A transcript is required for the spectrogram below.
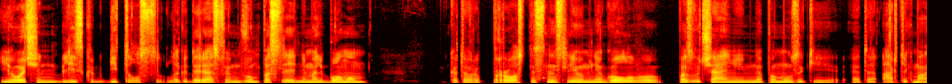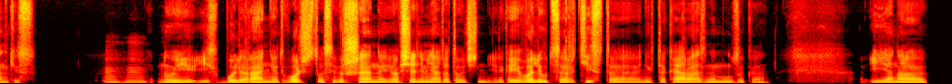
и очень близко к Битлз благодаря своим двум последним альбомам, которые просто снесли у меня голову по звучанию, именно по музыке. Это Arctic Monkeys. Мгм. Ну и их более раннее творчество совершенно. И вообще для меня вот это очень такая эволюция артиста, у них такая разная музыка. И она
